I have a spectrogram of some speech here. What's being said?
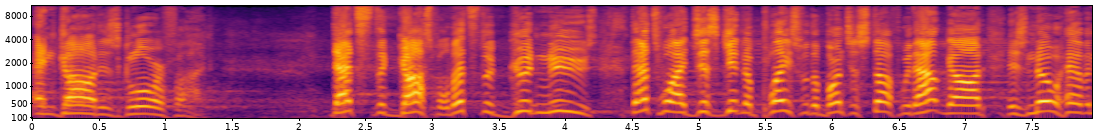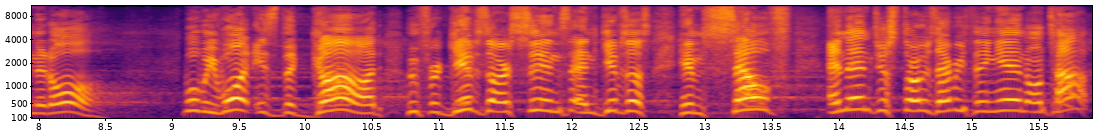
and God is glorified. That's the gospel. That's the good news. That's why just getting a place with a bunch of stuff without God is no heaven at all. What we want is the God who forgives our sins and gives us Himself and then just throws everything in on top.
